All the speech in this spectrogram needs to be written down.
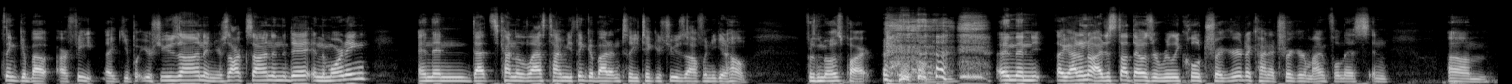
think about our feet. Like you put your shoes on and your socks on in the day in the morning, and then that's kind of the last time you think about it until you take your shoes off when you get home, for the most part. and then like I don't know, I just thought that was a really cool trigger to kind of trigger mindfulness and um,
